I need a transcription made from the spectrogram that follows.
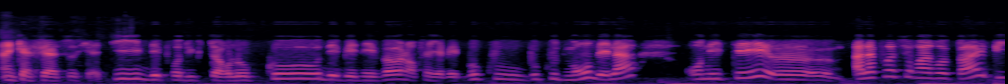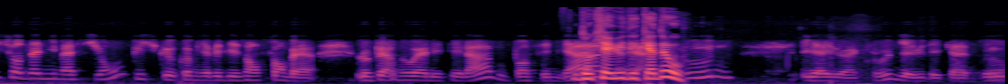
un, café associatif, des producteurs locaux, des bénévoles, enfin il y avait beaucoup, beaucoup de monde. Et là, on était euh, à la fois sur un repas et puis sur de l'animation, puisque comme il y avait des enfants, ben, le Père Noël était là, vous pensez bien. Donc il y a eu des cadeaux. il y a eu un clown, il y a eu des cadeaux,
